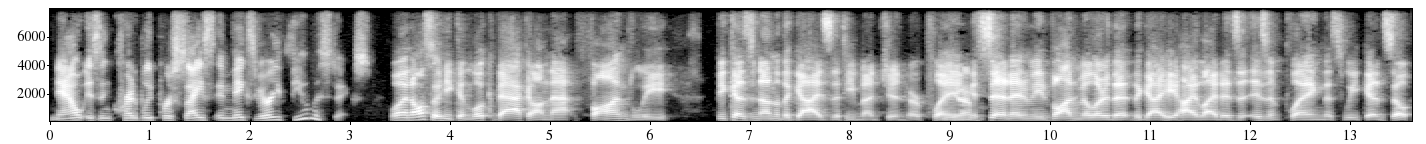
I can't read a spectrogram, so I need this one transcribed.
now is incredibly precise and makes very few mistakes. Well, and also he can look back on that fondly because none of the guys that he mentioned are playing. Yeah. And I mean, Von Miller, the, the guy he highlighted, is, isn't playing this weekend. So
